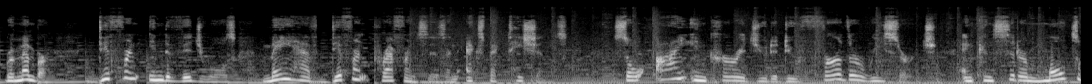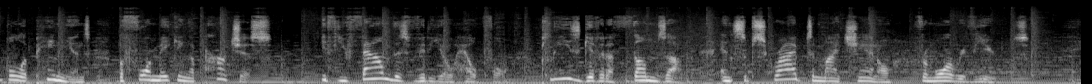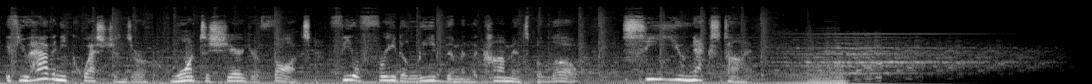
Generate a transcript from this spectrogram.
Remember, different individuals may have different preferences and expectations. So I encourage you to do further research and consider multiple opinions before making a purchase. If you found this video helpful, please give it a thumbs up and subscribe to my channel for more reviews. If you have any questions or want to share your thoughts, feel free to leave them in the comments below. See you next time.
